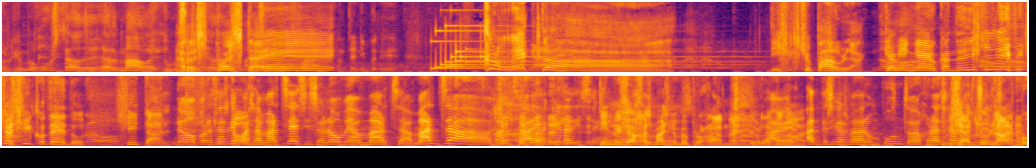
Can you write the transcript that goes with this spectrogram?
porque me gusta de Dalmao. Hay La respuesta es. No ¡Correcta! Dixo Paula, no. que vin eu cando dixen no. e fixo así co dedo. No. Si tal. No, porque sabes que pasa, marché si sonoume a marcha. Marcha, marcha, e aquela dixen. Ti non xojas eh, máis no meu eh". programa, eh? de verdade a que ver, non. Eh? Antes ibas a dar un punto, agora xa. Xa chulas, vou,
